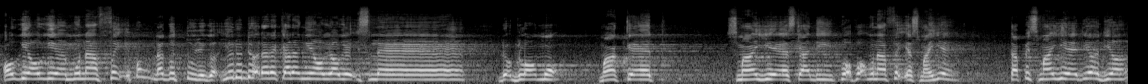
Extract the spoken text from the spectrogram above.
Orang-orang munafik pun lagu tu juga. Dia duduk dalam kalangan orang-orang Islam duk gelomok market semaya sekali. Puak-puak munafik ya semaya. Tapi semaya dia dia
